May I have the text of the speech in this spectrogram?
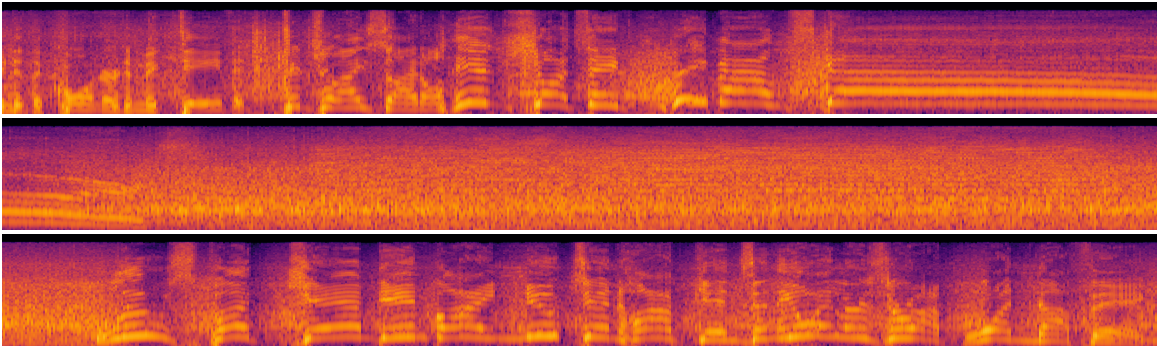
into the corner to McDavid, to Draisaitl. His shot save, rebound, scores! Loose puck jammed in by Newton Hopkins, and the Oilers are up 1 0.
